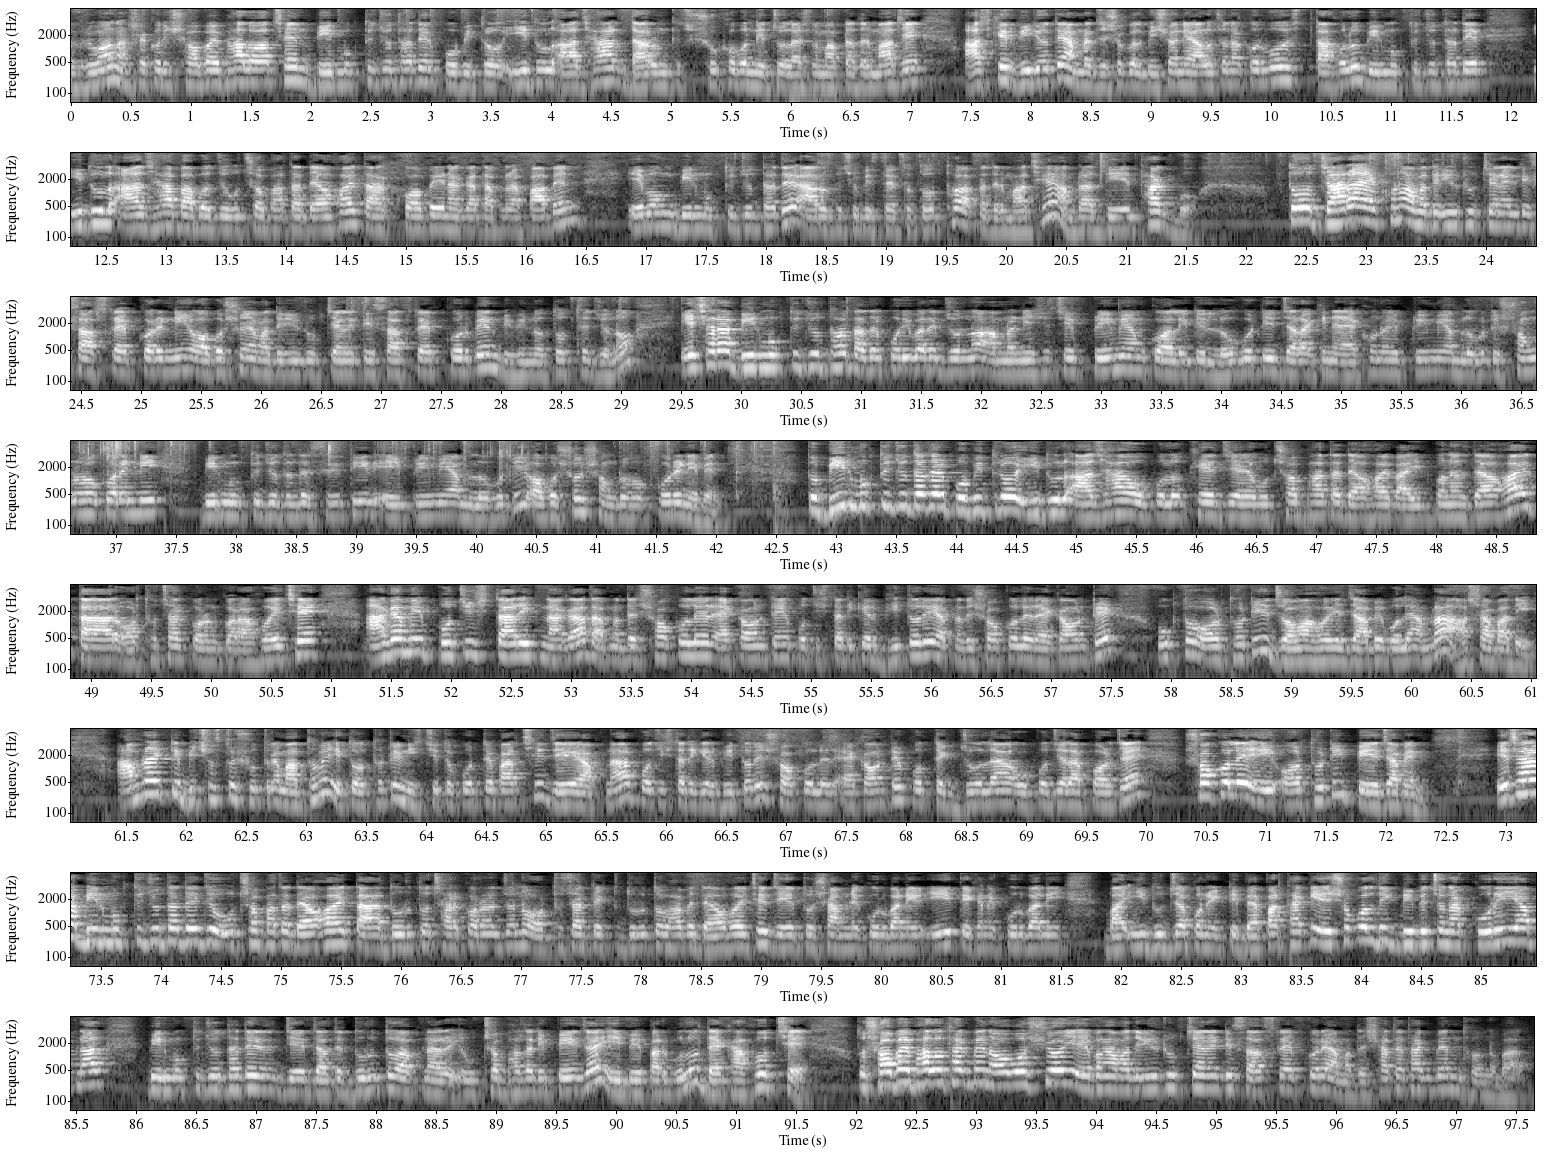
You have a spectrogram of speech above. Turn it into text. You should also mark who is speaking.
Speaker 1: Everyone, আশা করি সবাই ভালো আছেন। বীর মুক্তিযোদ্ধাদের পবিত্র ঈদ উল আজহার, দারুণ কিছু সুখবর নিয়ে চলে আসলাম আপনাদের মাঝে। আজকের ভিডিওতে আমরা যে সকল বিষয় নিয়ে আলোচনা করব, তা হলো বীর মুক্তিযোদ্ধাদের ঈদ উল আজহা বাবদ যে উৎসব ভাতা দেওয়া হয়, তা কবে নাগাদ আপনারা পাবেন এবং বীর মুক্তিযোদ্ধাদের আরও কিছু বিস্তারিত তথ্য আপনাদের মাঝে আমরা দিয়ে থাকব। তো যারা এখনও আমাদের ইউটিউব চ্যানেলটি সাবস্ক্রাইব করেননি, অবশ্যই আমাদের ইউটিউব চ্যানেলটি সাবস্ক্রাইব করবেন বিভিন্ন তথ্যের জন্য। এছাড়া বীর মুক্তিযোদ্ধা তাদের পরিবারের জন্য আমরা নিয়ে এসেছি প্রিমিয়াম কোয়ালিটির লোগোটি। যারা কিনা এখনও এই প্রিমিয়াম লোগোটি সংগ্রহ করেননি, বীর মুক্তিযোদ্ধাদের স্মৃতির এই প্রিমিয়াম লোগোটি অবশ্যই সংগ্রহ করে নেবেন। তো বীর মুক্তিযোদ্ধাদের পবিত্র ঈদ উল আজহা উপলক্ষে যে উৎসব ভাতা দেওয়া হয় বা ঈদ বোনাস দেওয়া হয়, তার অর্থচারকরণ করা হয়েছে। আগামী পঁচিশ তারিখ নাগাদ আপনাদের সকলের অ্যাকাউন্টে, পঁচিশ তারিখের ভিতরে আপনাদের সকলের অ্যাকাউন্টে উক্ত অর্থটি জমা হয়ে যাবে বলে আমরা আশাবাদী। আমরা একটি বিশ্বস্ত সূত্রের মাধ্যমে এই তথ্যটি নিশ্চিত করতে পারছি যে আপনার পঁচিশ তারিখের ভিতরে সকলের অ্যাকাউন্টে প্রত্যেক জেলা, উপজেলা পর্যায়ে সকলে এই অর্থটি পেয়ে যাবেন। এছাড়া বীর মুক্তিযোদ্ধাদের যে উৎসব ভাতা দেওয়া হয়, তা দ্রুত ছাড় করানোর জন্য অর্থ অর্থচারটা একটু দ্রুতভাবে দেওয়া হয়েছে। যেহেতু সামনে কুরবানির ঈদ, এখানে কুরবানি বা ঈদ উদযাপনের একটি ব্যাপার থাকে। এই সকল দিক বিবেচনা করেই আপনার বীর মুক্তিযোদ্ধাদের যে যাতে দ্রুত আপনার উৎসব ভাতাটি পেয়ে যায়, এই ব্যাপারগুলো দেখা হচ্ছে। তো সবাই ভালো থাকবেন অবশ্যই এবং আমাদের ইউটিউব চ্যানেলটি সাবস্ক্রাইব করে আমাদের সাথে থাকবেন। ধন্যবাদ।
